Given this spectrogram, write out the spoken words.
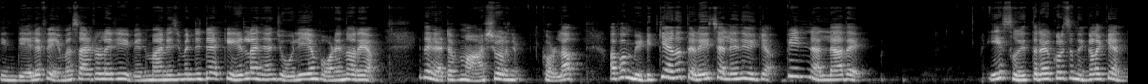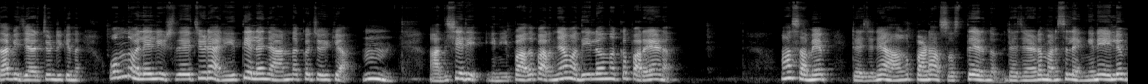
ഇന്ത്യയിലെ ഫേമസ് ആയിട്ടുള്ള ഒരു ഇവന്റ് മാനേജ്മെന്റിന്റെ കീഴിലാണ് ഞാൻ ജോലി ചെയ്യാൻ പോണേന്ന് പറയാം ഇത് കേട്ടപ്പോൾ മാഷ് പറഞ്ഞു കൊള്ളാം. അപ്പം മിടിക്കാന്ന് തെളിയിച്ചല്ലേന്ന് ചോദിക്കാം. പിന്നല്ലാതെ ഈ സുഹിത്രയെ കുറിച്ച് നിങ്ങളൊക്കെ എന്താ വിചാരിച്ചോണ്ടിരിക്കുന്നത് ഒന്നുമല്ലേ ഇഷ്ടേച്ചിയുടെ അനിയത്തിയല്ല ഞാനെന്നൊക്കെ ഉം അത് ശരി. ഇനിയിപ്പോൾ അത് പറഞ്ഞാൽ മതിയല്ലോ എന്നൊക്കെ പറയണം. ആ സമയം രചന ആകെപ്പാടെ അസ്വസ്ഥയായിരുന്നു. രചനയുടെ മനസ്സിൽ എങ്ങനെയും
